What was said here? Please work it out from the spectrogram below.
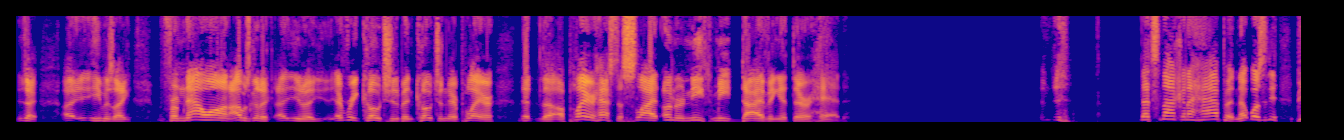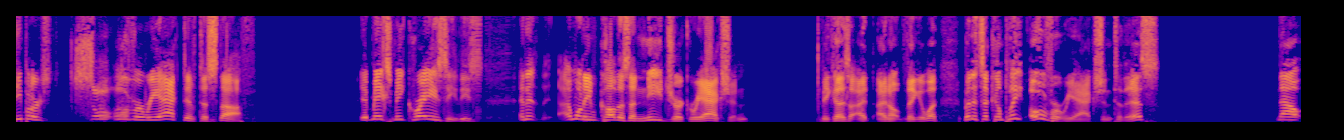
He's like, uh, he was like, from now on, I was going to, uh, you know, every coach should have been coaching their player that the, a player has to slide underneath me diving at their head. That's not going to happen. That wasn't. People are so overreactive to stuff. It makes me crazy. These, and it, I won't even call this a knee jerk reaction because I, I don't think it was, but it's a complete overreaction to this. Now,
